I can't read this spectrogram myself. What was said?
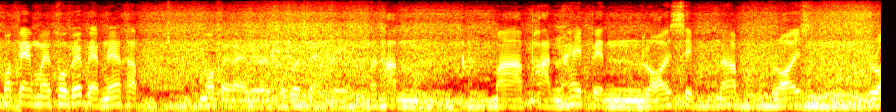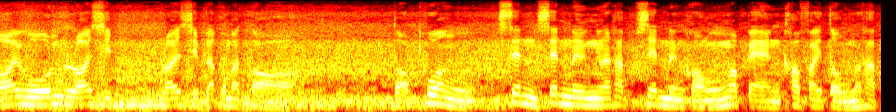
หม้อแปลงไมโครเวฟแบบนี้ครับหม้อแปลงไมโครเวฟแบบนี้มาทำมาพันให้เป็นร้อยสิบนะครับร้อยร้อยโวลต์ร้อยสิบร้อยสิบแล้วก็มาต่อต่อพ่วงเส้นเส้นหนึ่งนะครับ เส้นหนึ่งของหม้อแปลงเข้าไฟตรงนะครับ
